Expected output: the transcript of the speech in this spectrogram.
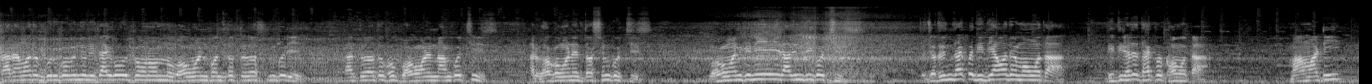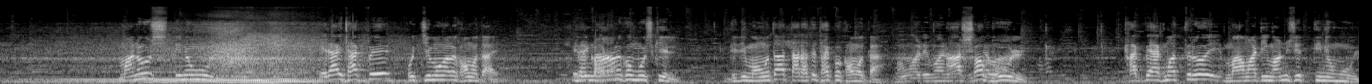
তার আমাদের গুরু গোবিন্দ নিতাই গৌর অনন্য ভগবান পঞ্চতত্ত্ব দর্শন করি। কারণ তোরা তো খুব ভগবানের নাম করছিস আর ভগবানের দর্শন করছিস। ভগবানকে নিয়েই রাজনীতি করছিস। তো যতদিন থাকবে দিদি আমাদের মমতা, দিদির হাতে থাকবে ক্ষমতা। মা মাটি, মানুষ, তৃণমূল। এরাই থাকবে পশ্চিমবঙ্গের ক্ষমতায়। এদের না। কারণে খুব মুশকিল। দিদি মমতা তার হাতে থাকবে ক্ষমতা। আর সব ভুল। থাকবে একমাত্র ওই মা মাটি মানুষের তৃণমূল।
